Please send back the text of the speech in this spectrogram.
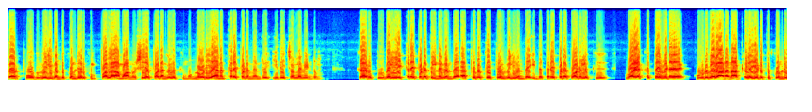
தற்போது வெளிவந்து கொண்டிருக்கும் பல அமானுஷ்ய படங்களுக்கு முன்னோடியான திரைப்படம் என்று இதை சொல்ல வேண்டும். கருப்பு வெள்ளை திரைப்படத்தில் நிகழ்ந்த அற்புதத்தை போல் வெளிவந்த இந்த திரைப்பட பாடலுக்கு வழக்கத்தை விட கூடுதலான நாட்களை எடுத்துக்கொண்டு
